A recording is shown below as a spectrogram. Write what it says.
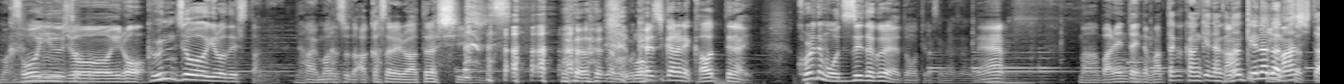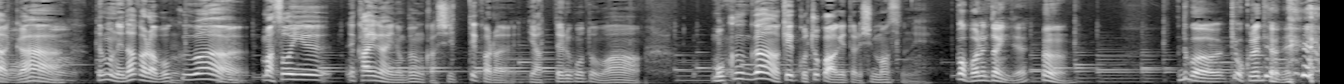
まあ、そういう群青色群青色でしたね。なはい、またちょっと明かされる新しい事実。昔からね、変わってない。これでも落ち着いたぐらいだと思ってください、皆さんね。まあバレンタインとは全く関係なくなってきましたが、う。んでもねだから僕は、まあそういう海外の文化知ってからやってることは僕が結構チョコあげたりしますね。あ、バレンタインで？てうん。か、今日くれたよね。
